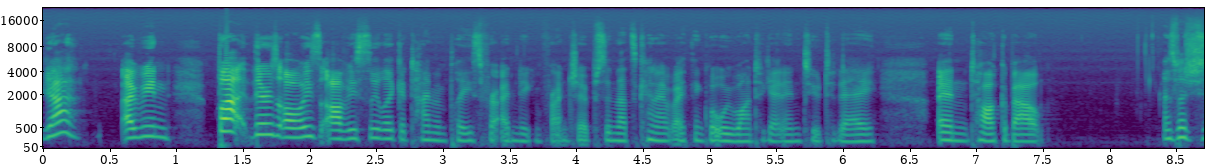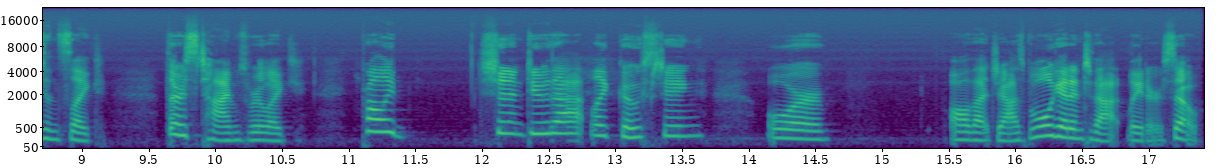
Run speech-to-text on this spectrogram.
Yeah. I mean, but there's always obviously like a time and place for ending friendships. And that's kind of, I think, what we want to get into today and talk about. Especially since, like, there's times where, like, probably shouldn't do that, like ghosting or all that jazz. But we'll get into that later. So,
